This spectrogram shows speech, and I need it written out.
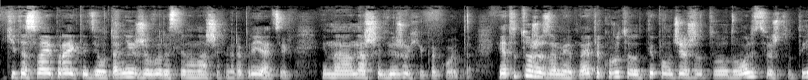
какие-то свои проекты делают, они же выросли на наших мероприятиях и на нашей движухе какой-то. И это тоже заметно, это круто, ты получаешь это удовольствие, что ты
